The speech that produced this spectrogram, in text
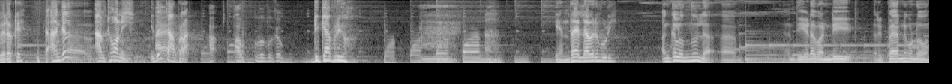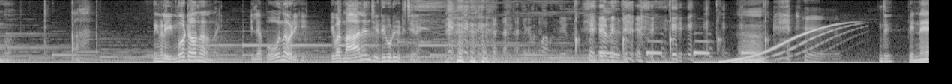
ഇവരൊക്കെ? അങ്കിൾ ഐ ടോണി ഇത് കാപ്ര. ഡിക്കാപ്രിയോ എന്താ എല്ലാവരും കൂടി? അങ്കിൾ ഒന്നുമില്ല. ദിയുടെ ദിയയുടെ വണ്ടി റിപ്പയറിന് കൊണ്ടുപോകുന്നത്. നിങ്ങൾ ഇങ്ങോട്ട് വന്നാൽ നന്നായി. ഇല്ല പോകുന്ന വഴിക്ക്. ഇവർ നാലഞ്ച് ഇടി കൂടി ഇടിച്ചേ പിന്നെ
